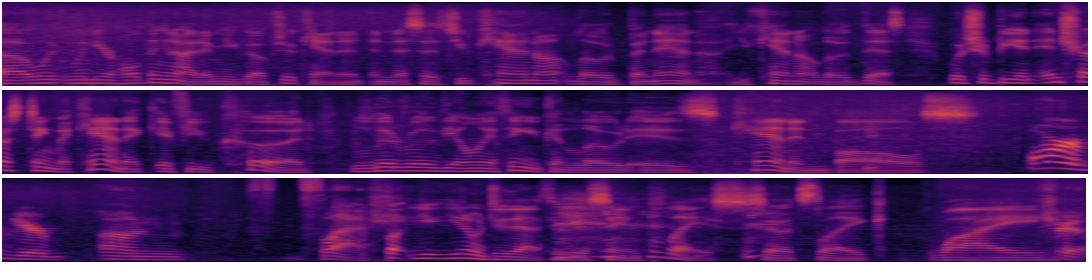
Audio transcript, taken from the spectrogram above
Uh, when, when you're holding an item, you go up to a cannon, and it says you cannot load banana. You cannot load this, which would be an interesting mechanic if you could. Literally, the only thing you can load is cannonballs. Or your own flesh. But you, you don't do that through the same place. So it's like, why? True.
